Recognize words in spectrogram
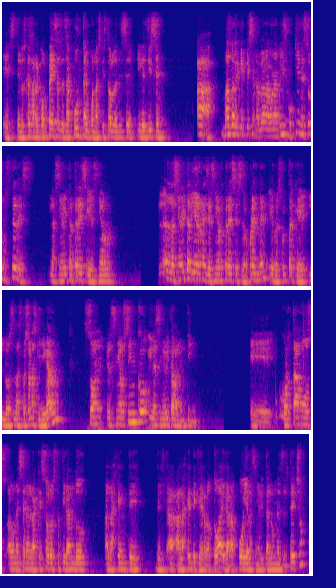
Este, los cazarrecompensas les apuntan con las pistolas y les dicen, ah, más vale que empiecen a hablar ahora mismo. ¿Quiénes son ustedes? La señorita 13 y el señor... La, señorita Viernes y el señor 13 se sorprenden y resulta que las personas que llegaron son el señor 5 y la señorita Valentín. Eh, cortamos a una escena en la que Zoro está tirando a la gente, del- a, a la gente que derrotó, a Igarapo y a la señorita Lunes del techo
